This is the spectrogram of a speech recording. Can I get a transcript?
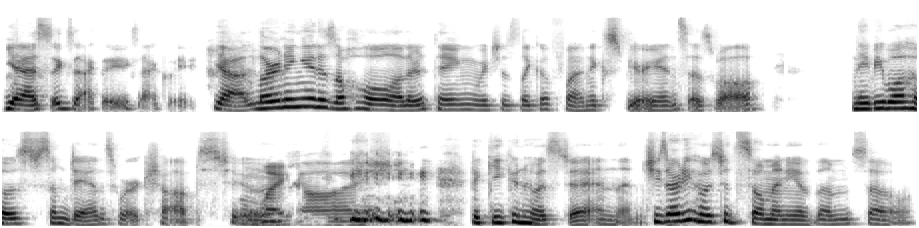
Yes, exactly, exactly. Yeah, learning it is a whole other thing, which is like a fun experience as well. Maybe we'll host some dance workshops oh too. Oh my gosh. Vicky can host it, and then she's already hosted so many of them. So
